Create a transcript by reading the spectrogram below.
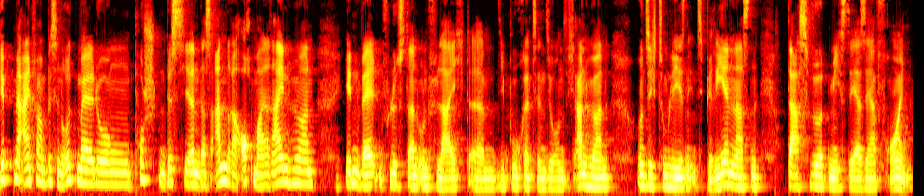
Gebt mir einfach ein bisschen Rückmeldung, pusht ein bisschen, dass andere auch mal reinhören, in Welten flüstern und vielleicht ähm, die Buchrezensionen sich anhören und sich zum Lesen inspirieren lassen. Das würde mich sehr, sehr freuen.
